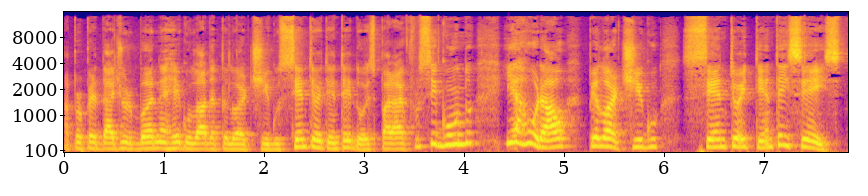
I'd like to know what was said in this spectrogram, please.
A propriedade urbana é regulada pelo artigo 182, parágrafo 2 e a rural pelo artigo 186.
